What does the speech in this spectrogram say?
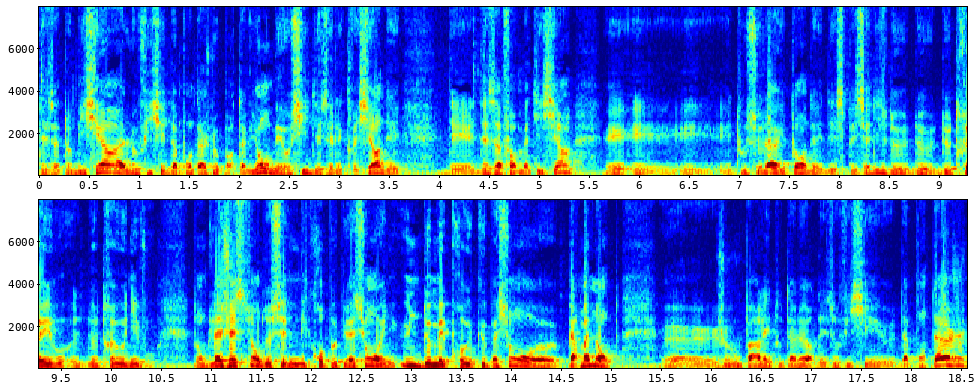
des atomiciens, l'officier d'appontage de porte-avions, mais aussi des électriciens, des, des, informaticiens, et, tout cela étant des, spécialistes de, de, très haut, de très haut niveau. Donc la gestion de ces micropopulations est une, de mes préoccupations euh, permanentes. Euh, je vous parlais tout à l'heure des officiers d'appontage.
